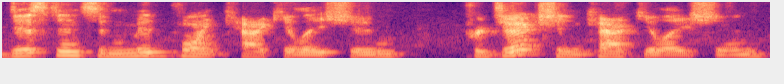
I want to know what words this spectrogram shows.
distance and midpoint calculation projection calculation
